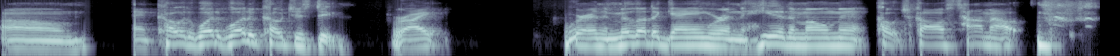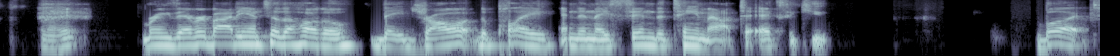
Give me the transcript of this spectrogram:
Um, and coach, what what do coaches do? Right? We're in the middle of the game. We're in the heat of the moment. Coach calls timeout. right. Brings everybody into the huddle. They draw up the play, and then they send the team out to execute. But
